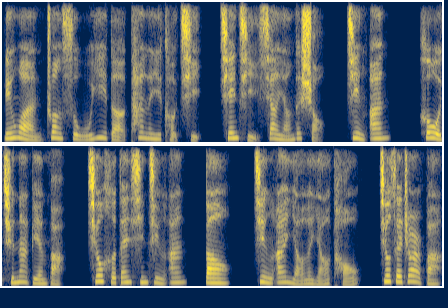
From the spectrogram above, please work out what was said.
林婉状似无意的叹了一口气，牵起向阳的手。静安，和我去那边吧。秋荷担心静安，道。静安摇了摇头，就在这儿吧。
